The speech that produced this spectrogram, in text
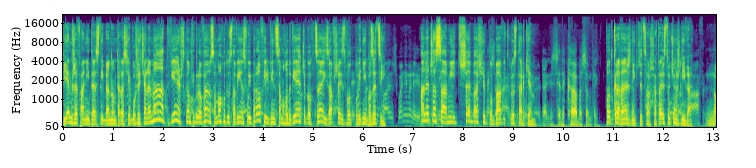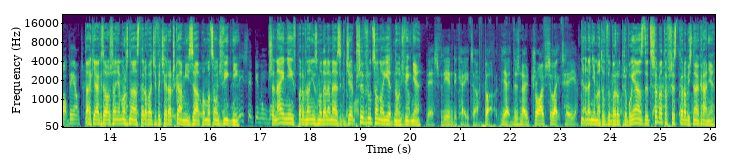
Wiem, że fani Tesli będą teraz się burzyć, ale Matt, wiesz, skonfigurowałem samochód, ustawiłem swój profil, więc samochód wie, czego chce i zawsze jest w odpowiedniej pozycji. Ale czasami trzeba się pobawić lusterkiem. Pod krawężnik czy coś, a to jest uciążliwe. Tak jak to, że nie można sterować wycieraczkami za pomocą dźwigni. Przynajmniej w porównaniu z modelem S, gdzie przywrócono jedną dźwignię. Ale nie ma tu wyboru trybu jazdy, trzeba to wszystko robić na ekranie.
